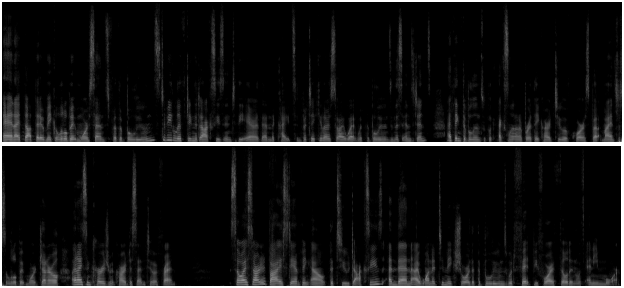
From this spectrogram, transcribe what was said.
And I thought that it would make a little bit more sense for the balloons to be lifting the doxies into the air than the kites in particular, so I went with the balloons in this instance. I think the balloons would look excellent on a birthday card too, of course, but mine's just a little bit more general, a nice encouragement card to send to a friend. So I started by stamping out the two doxies, and then I wanted to make sure that the balloons would fit before I filled in with any more.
